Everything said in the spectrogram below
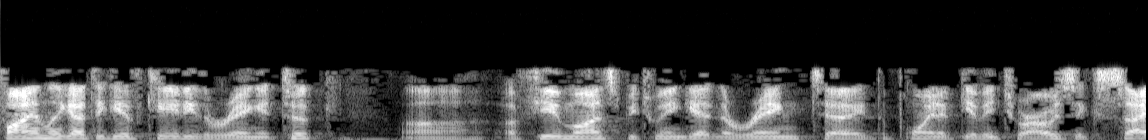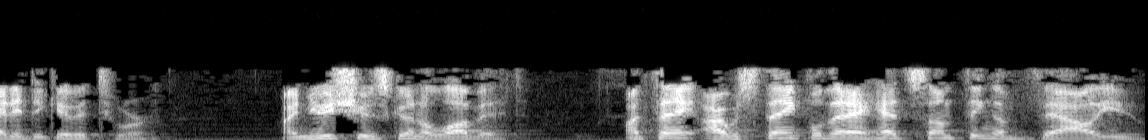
finally got to give Katie the ring. It took uh, a few months between getting the ring to the point of giving to her. I was excited to give it to her. I knew she was going to love it. I'm thank- I was thankful that I had something of value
